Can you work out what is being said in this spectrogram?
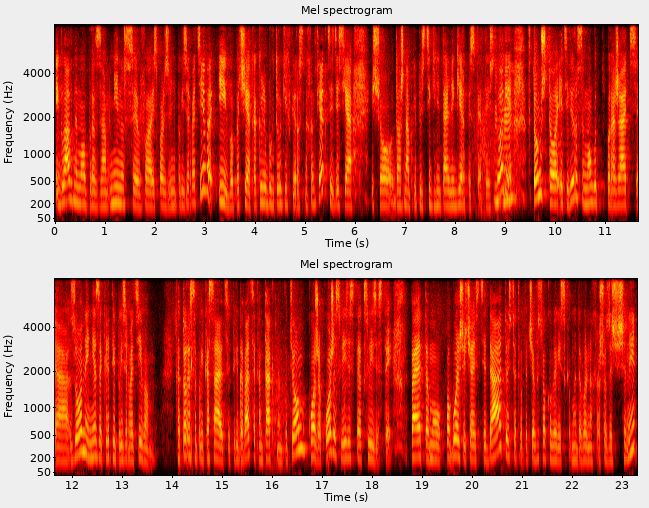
И главным образом минусы в использовании презерватива и ВПЧ, как и любых других вирусных инфекций, здесь я еще должна приплести генитальный герпес к этой истории, угу. в том, что эти вирусы могут поражать а, зоны, не закрытые презервативом которые соприкасаются, передаваться контактным путем кожа-кожа, слизистая к слизистой. Поэтому по большей части да, то есть от ВПЧ высокого риска мы довольно хорошо защищены.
